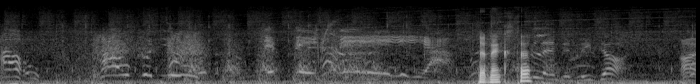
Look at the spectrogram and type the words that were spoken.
How? Could you defeat me? Der nächste. Splendidly done. I'll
